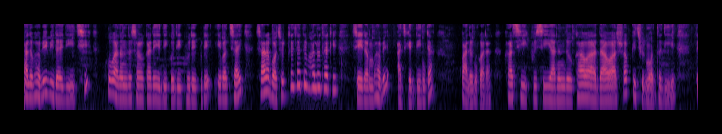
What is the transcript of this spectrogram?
ভালোভাবেই বিদায় দিয়েছি। খুব আনন্দ সহকারে এদিক ওদিক ঘুরে ঘুরে এবার চাই সারা বছরটা যাতে ভালো থাকে, সেইরমভাবে আজকের দিনটা পালন করার। হাসি, খুশি, আনন্দ, খাওয়া, দাওয়া সব কিছুর মধ্য দিয়ে। তো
